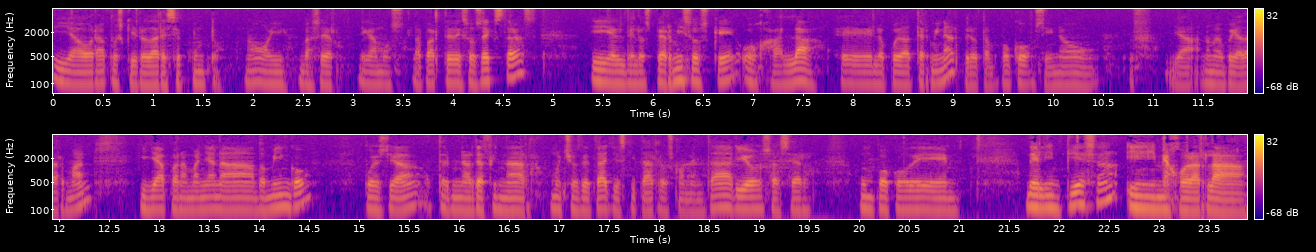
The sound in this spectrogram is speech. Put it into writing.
Y ahora pues quiero dar ese punto ¿no? hoy va a ser digamos la parte de esos extras y el de los permisos que ojalá eh, lo pueda terminar pero tampoco si no ya no me voy a dar mal. Y ya para mañana domingo pues ya terminar de afinar muchos detalles, quitar los comentarios, hacer un poco de, limpieza y mejorar la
